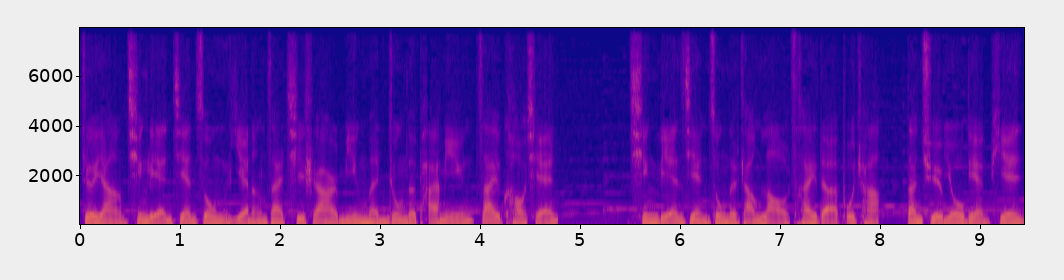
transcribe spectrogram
这样，青莲剑宗也能在七十二名门中的排名再靠前。青莲剑宗的长老猜的不差，但却有点偏。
